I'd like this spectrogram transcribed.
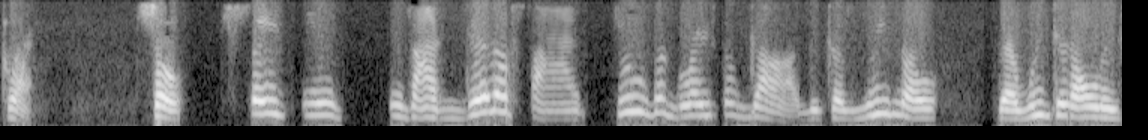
Christ. So faith is is identified through the grace of God because we know that we can only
